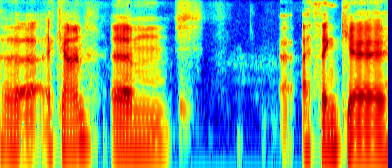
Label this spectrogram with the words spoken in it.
uh, I can. Um, I think uh,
